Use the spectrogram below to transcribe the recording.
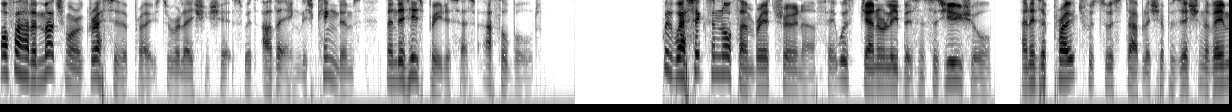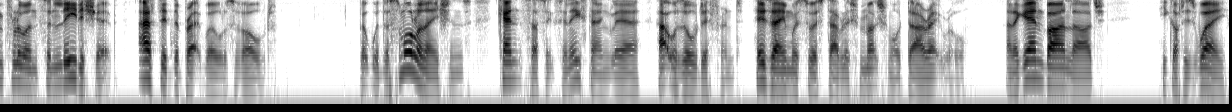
Offa had a much more aggressive approach to relationships with other English kingdoms than did his predecessor Athelbald. With Wessex and Northumbria, true enough, it was generally business as usual, and his approach was to establish a position of influence and leadership, as did the Bretwalders of old. But with the smaller nations, Kent, Sussex, and East Anglia, that was all different. His aim was to establish much more direct rule. And again, by and large, he got his way.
